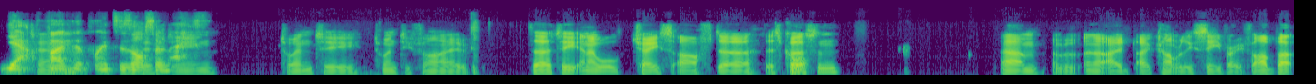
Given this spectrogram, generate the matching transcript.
Yeah, 10, five hit points is also nice. 15, 20, 25, 30, and I will chase after this Cool. person. Um, I I can't really see very far, but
